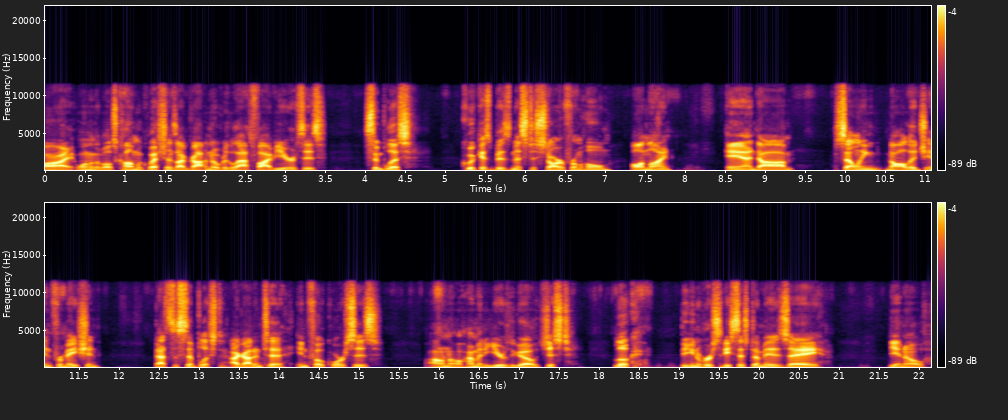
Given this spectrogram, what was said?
All right, one of the most common questions I've gotten over the last five years is simplest, quickest business to start from home online and um, selling knowledge, information. That's the simplest. I got into info courses, I don't know how many years ago. Just look, the university system is a, you know,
